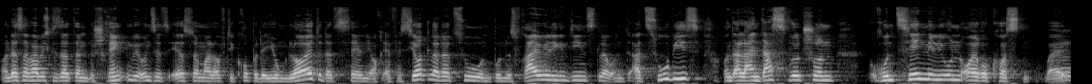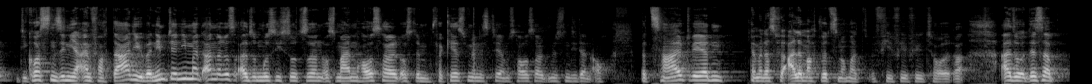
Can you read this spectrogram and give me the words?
Und deshalb habe ich gesagt, dann beschränken wir uns jetzt erst einmal auf die Gruppe der jungen Leute. Da zählen ja auch FSJler dazu und Bundesfreiwilligendienstler und Azubis. Und allein das wird schon rund 10 Millionen Euro kosten, weil mhm. die Kosten sind ja einfach da, die übernimmt ja niemand anderes, also muss ich sozusagen aus meinem Haushalt, aus dem Verkehrsministeriumshaushalt müssen die dann auch bezahlt werden. Wenn man das für alle macht, wird es nochmal viel, viel, viel teurer. Also deshalb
